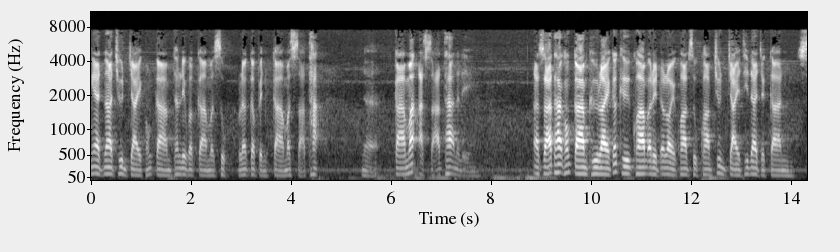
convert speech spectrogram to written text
แง่น่าชื่นใจของกามท่านเรียกว่ากามสุข แล้วก็เป็นกามสาทะนะกามอัศาทะนั่นเองอัศาทะของกามคืออะไรก็คือความอริดอร่อยความสุขความชื่นใจที่ได้จากการเส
